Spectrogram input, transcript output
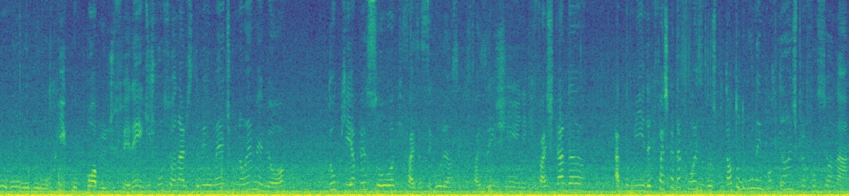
o, o, o rico, o pobre, o diferente, os funcionários também, o médico não é melhor do que a pessoa que faz a segurança, que faz a higiene, que faz cada a comida, que faz cada coisa do hospital. Todo mundo é importante para funcionar.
